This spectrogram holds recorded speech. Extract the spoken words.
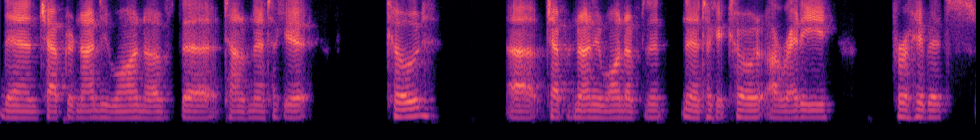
than chapter 91 of the town of nantucket code uh, chapter 91 of the nantucket code already prohibits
